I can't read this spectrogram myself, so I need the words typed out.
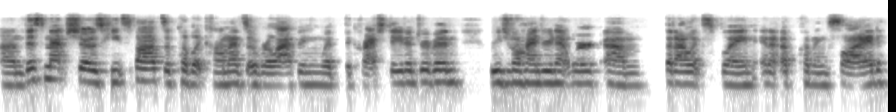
Um, this map shows heat spots of public comments overlapping with the crash data driven regional injury network um, that I'll explain in an upcoming slide.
